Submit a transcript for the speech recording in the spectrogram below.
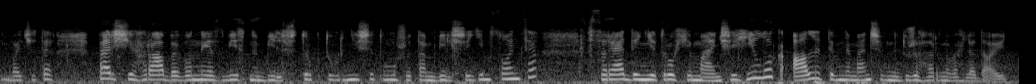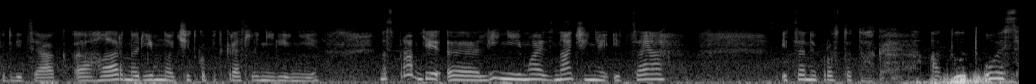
Бачите, перші граби, вони, звісно, більш структурніші, тому що там більше їм сонця. Всередині трохи менше гілок, але тим не менше вони дуже гарно виглядають. Подивіться, як е, гарно, рівно, чітко підкреслені лінії. Насправді е, лінії мають значення і це, і це не просто так. А тут ось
